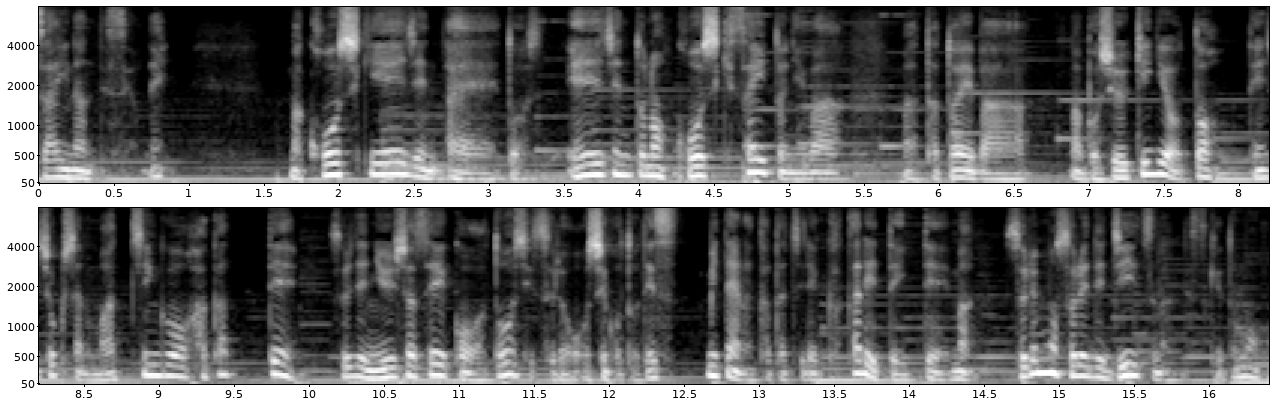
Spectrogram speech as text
材なんですよね、まあ、公式エージェント、えーと、エージェントの公式サイトには、まあ、例えば、まあ、募集企業と転職者のマッチングを図ってそれで入社成功を後押しするお仕事ですみたいな形で書かれていて、まあ、それもそれで事実なんですけども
